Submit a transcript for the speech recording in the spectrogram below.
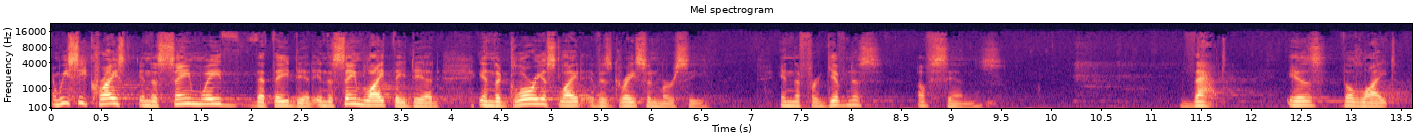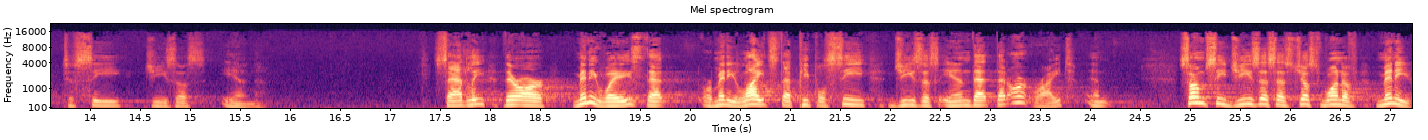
And we see Christ in the same way that they did, in the same light they did, in the glorious light of his grace and mercy, in the forgiveness of sins. That is the light to see Jesus in. Sadly, there are many ways that, or many lights that people see Jesus in that, that aren't right. And some see Jesus as just one of many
